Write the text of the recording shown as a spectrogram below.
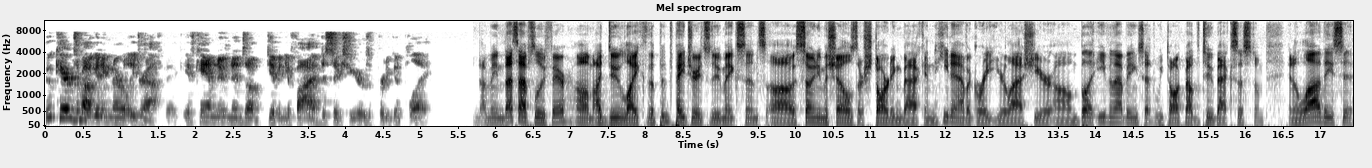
Who cares about getting an early draft pick if Cam Newton ends up giving you five to six years of pretty good play? I mean, that's absolutely fair. Um, I do like the Patriots. Do make sense. Uh, Sony Michel's their starting back, and he didn't have a great year last year. Um, but even that being said, we talk about the two back system, and a lot of these, the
